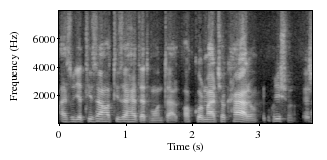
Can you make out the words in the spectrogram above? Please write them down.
ez ugye 16-17-et mondtál, akkor már csak három, hogy is van? És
